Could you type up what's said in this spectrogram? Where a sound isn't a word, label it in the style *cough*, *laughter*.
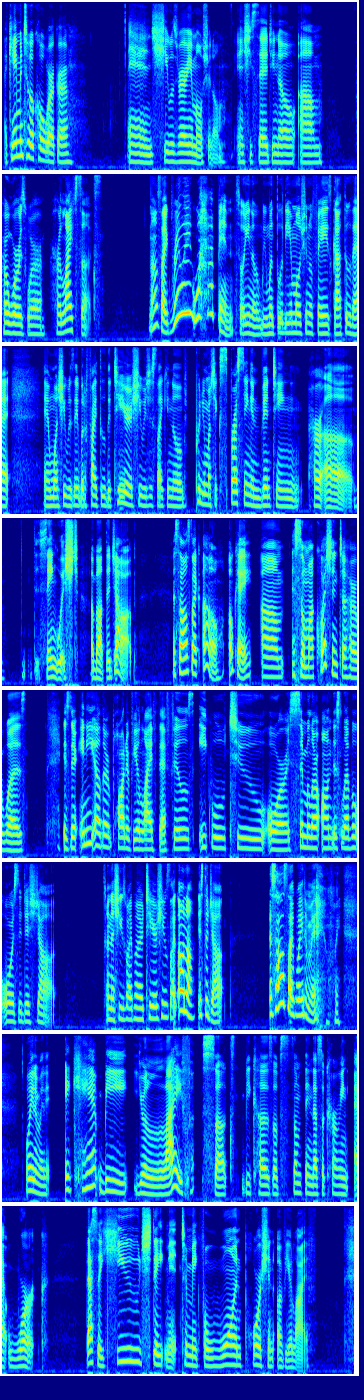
I came into a coworker and she was very emotional. And she said, you know, um, her words were, her life sucks. And I was like, really? What happened? So, you know, we went through the emotional phase, got through that. And when she was able to fight through the tears, she was just like, you know, pretty much expressing and venting her uh distinguished about the job. And so I was like, oh, okay. Um, and so my question to her was, is there any other part of your life that feels equal to or similar on this level, or is it this job? And then she was wiping her tears. She was like, oh, no, it's the job. And so I was like, wait a minute. *laughs* wait, wait a minute. It can't be your life sucks because of something that's occurring at work. That's a huge statement to make for one portion of your life.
